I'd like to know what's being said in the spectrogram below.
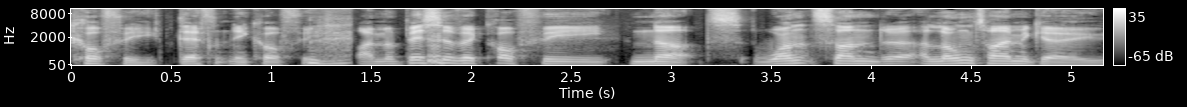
Coffee, definitely coffee. I'm a bit of a coffee nut. Once, under a long time ago,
